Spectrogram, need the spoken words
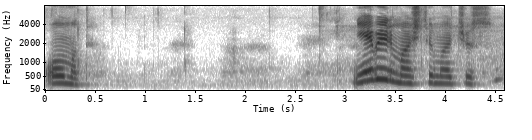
Olmadı. Niye benim açtığımı açıyorsun?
